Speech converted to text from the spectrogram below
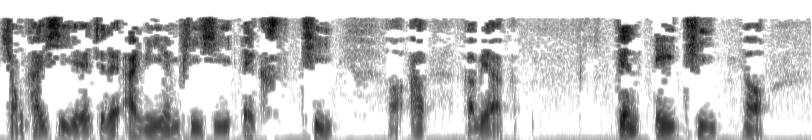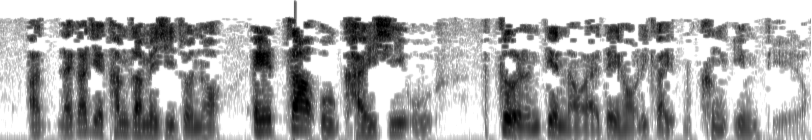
上开始诶即个 IBM PC XT 哦啊，咁样变 AT 哦。啊，来个这抗战的时阵吼，诶，早有开始有个人电脑来底吼，你该有放硬碟咯。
